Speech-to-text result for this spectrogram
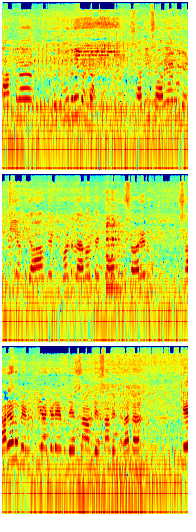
ਆਪਣਾ ਮਜ਼ਬੂਤ ਨਹੀਂ ਬਣਦਾ। ਸਾਡੀ ਸਾਰਿਆਂ ਨੂੰ ਬੇਨਤੀ ਆ ਪੰਜਾਬ ਦੇ ਕਿ ਵਰਲਡ ਲੈਵਲ ਤੇ ਕੌਮ ਨੂੰ ਸਾਰੇ ਨੂੰ ਸਾਰਿਆਂ ਨੂੰ ਬੇਨਤੀ ਆ ਜਿਹੜੇ ਵਿਦੇਸ਼ਾਂ ਵਿਦੇਸ਼ਾਂ ਵਿੱਚ ਹਨ ਕਿ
